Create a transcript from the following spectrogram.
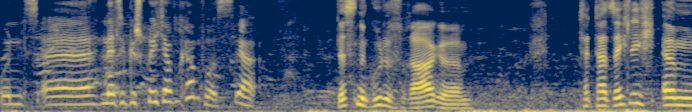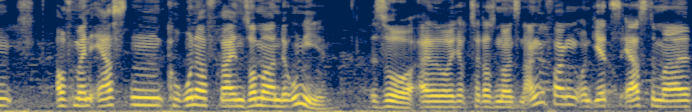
und äh, nette Gespräche auf dem Campus. Ja. Das ist eine gute Frage. T tatsächlich ähm, auf meinen ersten Corona-freien Sommer an der Uni. So, also ich habe 2019 angefangen und jetzt das erste Mal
